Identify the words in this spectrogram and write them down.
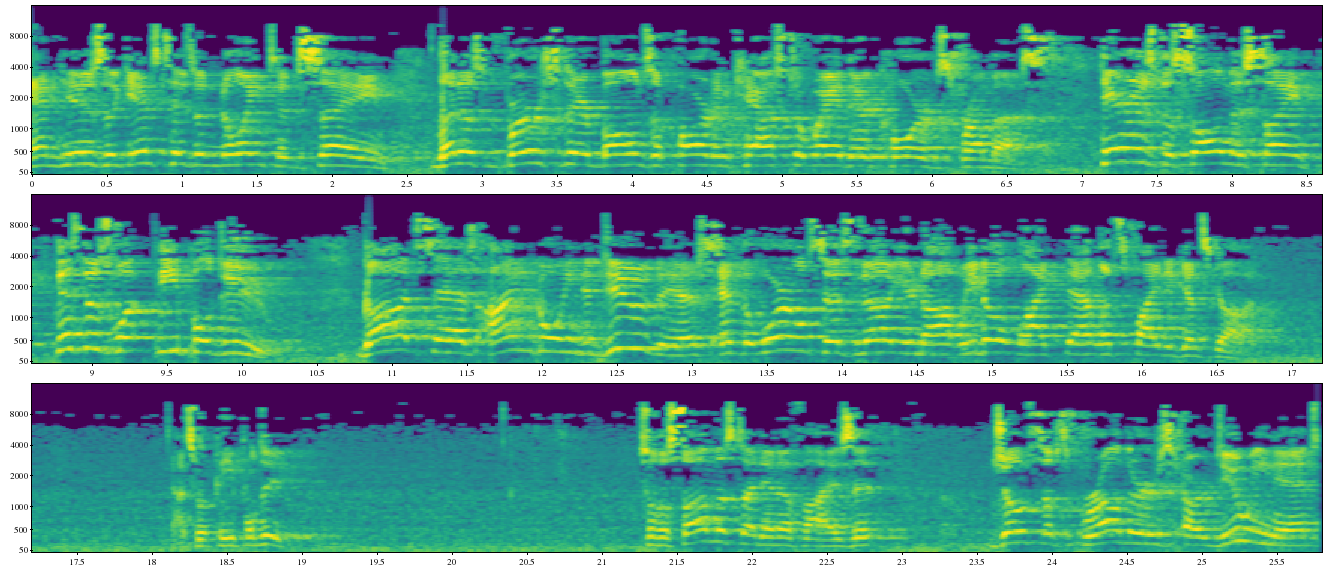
and his against his anointed, saying, Let us burst their bones apart and cast away their cords from us. Here is the psalmist saying, This is what people do. God says, I'm going to do this, and the world says, No, you're not. We don't like that. Let's fight against God. That's what people do. So the psalmist identifies it. Joseph's brothers are doing it.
